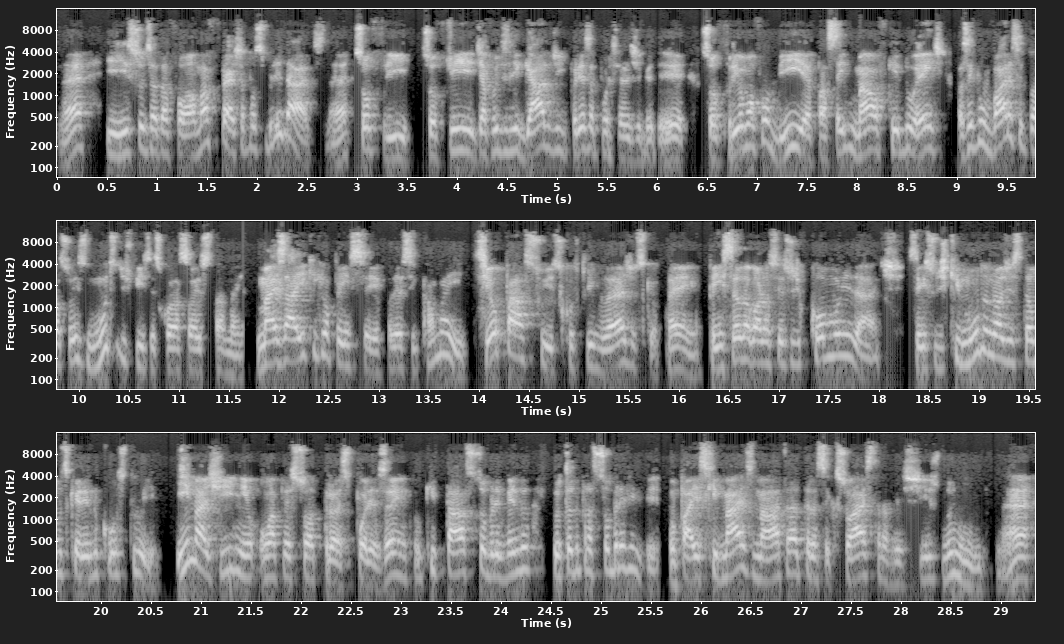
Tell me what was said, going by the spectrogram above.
né? E isso, de certa forma, fecha possibilidades, né? Sofri, sofri, já fui desligado de empresa por ser LGBT, sofri homofobia, passei mal, fiquei doente, passei por várias situações muito difíceis com relação a isso também. Mas aí o que, que eu pensei? Eu falei assim, calma aí, se eu passo isso com os privilégios que eu tenho, pensando agora no senso de comunidade, senso de que mundo nós estamos querendo construir. Imagine uma pessoa trans, por exemplo, que está sobrevivendo, lutando para sobreviver. No país que mais mata transexuais, travestis no mundo. Né?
